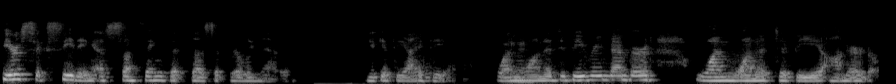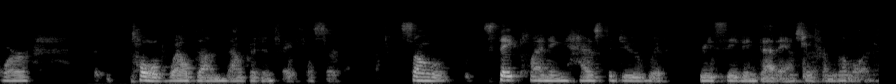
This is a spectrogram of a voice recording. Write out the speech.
fear succeeding as something that doesn't really matter. You get the idea. One mm-hmm. wanted to be remembered, one wanted to be honored or told, Well done, thou good and faithful servant. So, state planning has to do with receiving that answer from the Lord.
